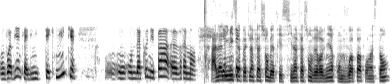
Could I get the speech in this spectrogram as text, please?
On voit bien que la limite technique, on, on ne la connaît pas euh, vraiment. À la limite, ça peut être l'inflation, Béatrice. Si l'inflation devait revenir, qu'on ne voit pas pour l'instant,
